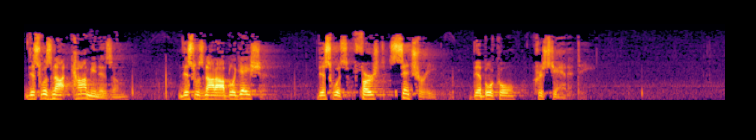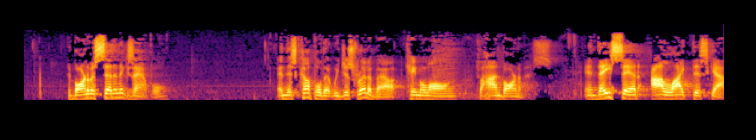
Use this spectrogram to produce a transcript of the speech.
this was not communism, this was not obligation. This was first century biblical Christianity. And Barnabas set an example, and this couple that we just read about came along behind Barnabas and they said, I like this guy.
